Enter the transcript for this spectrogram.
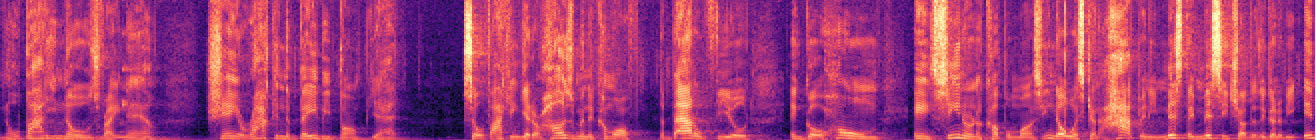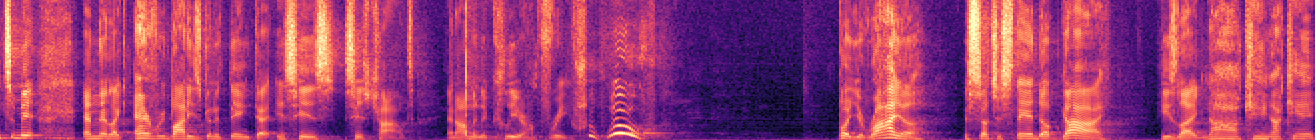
Nobody knows right now. She ain't rocking the baby bump yet. So if I can get her husband to come off the battlefield and go home ain't seen her in a couple months. You know what's gonna happen. He missed, they miss each other. They're gonna be intimate, and then like everybody's gonna think that it's his, it's his child. And I'm in the clear, I'm free. Whew, woo! But Uriah is such a stand-up guy. He's like, nah, King, I can't,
